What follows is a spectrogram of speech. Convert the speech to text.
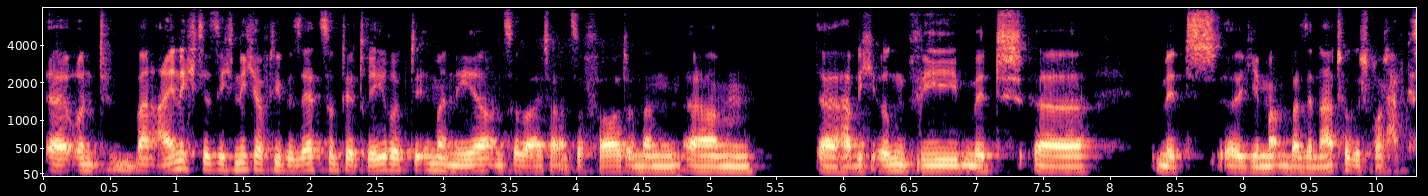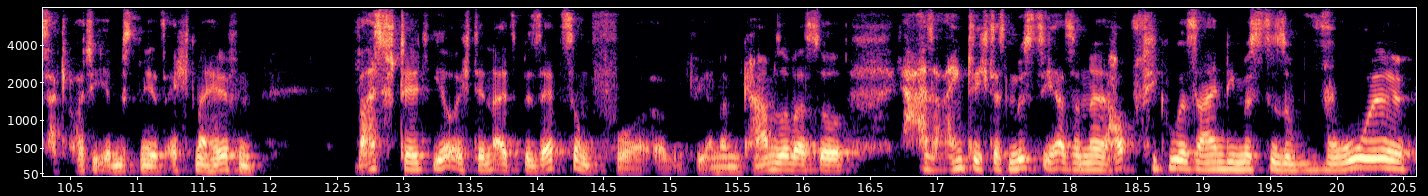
Äh, und man einigte sich nicht auf die Besetzung, der Dreh rückte immer näher und so weiter und so fort. Und dann ähm, da habe ich irgendwie mit, äh, mit äh, jemandem bei Senator gesprochen, habe gesagt, Leute, ihr müsst mir jetzt echt mal helfen was stellt ihr euch denn als Besetzung vor irgendwie? Und dann kam sowas so, ja, also eigentlich, das müsste ja so eine Hauptfigur sein, die müsste sowohl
